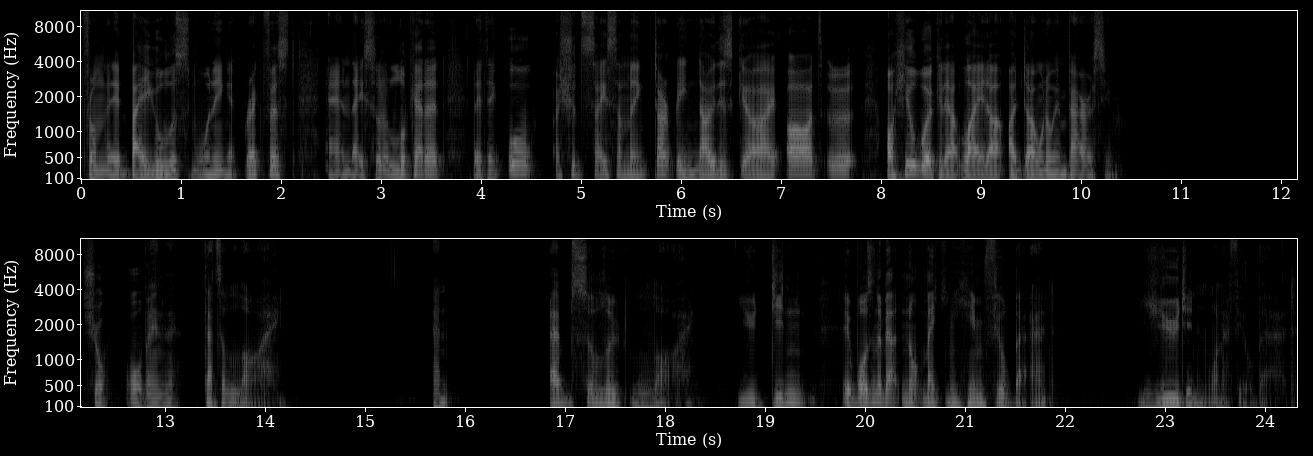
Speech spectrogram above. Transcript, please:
from their bagel this morning at breakfast, and they sort of look at it, they think, oh, I should say something, don't really know this guy, oh, uh, oh, he'll work it out later, I don't want to embarrass him. Sure, all been there. That's a lie. An absolute lie. You didn't, it wasn't about not making him feel bad. You didn't want to feel bad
